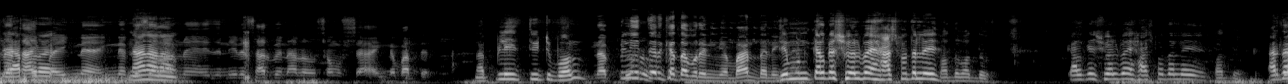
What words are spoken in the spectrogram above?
না ছাড়বেন আরও সমস্যা বাদ দেন। না প্লিজ তুই একটু বল। না প্লিজের খেতা পড়েন মিয়া বাদ দেন যেমন কালকে সোহেল ভাই হাসপাতালে বাধ্য বাধ্য কালকে সোহেল ভাই হাসপাতালে বাধ্য আর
